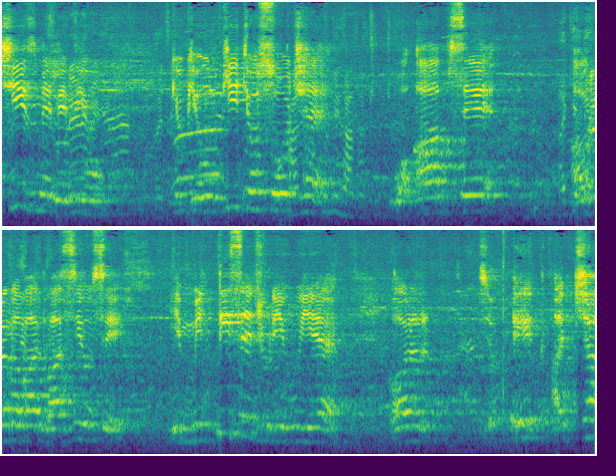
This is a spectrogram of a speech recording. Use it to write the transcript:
चीज़ में लेती हूँ। क्योंकि उनकी जो सोच है वो आपसे औरंगाबाद वासियों से ये मिट्टी से जुड़ी हुई है और एक अच्छा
